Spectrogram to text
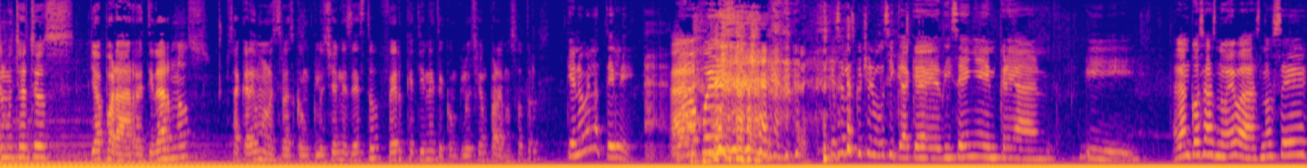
Bien, muchachos, ya para retirarnos, sacaremos nuestras conclusiones de esto. Fer, ¿qué tienes de conclusión para nosotros? Que no ven la tele. Ah. No, pues. que solo escuchen música, que diseñen, crean y hagan cosas nuevas. No sé.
